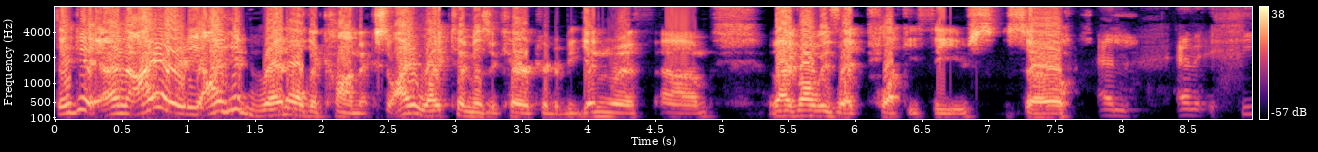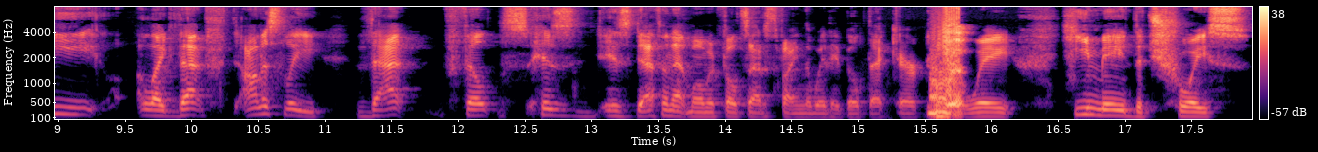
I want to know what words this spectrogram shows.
They did, and I already I had read all the comics, so I liked him as a character to begin with. Um, but I've always liked plucky thieves, so and and he like that honestly that felt his his death in that moment felt satisfying the way they built that character Yeah. the way he made the choice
